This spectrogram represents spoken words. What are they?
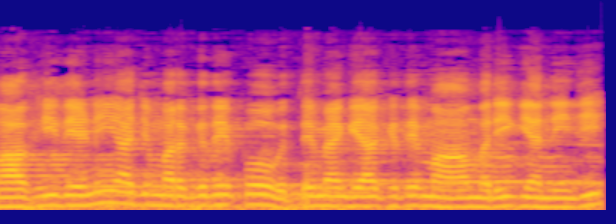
ਮਾਫੀ ਦੇਣੀ, ਅੱਜ ਮਰਗ ਦੇ ਭੋਗ ਤੇ ਮੈਂ ਗਿਆ ਕਿਤੇ, ਮਾਂ ਮਰੀ ਗਿਆਨੀ ਜੀ।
